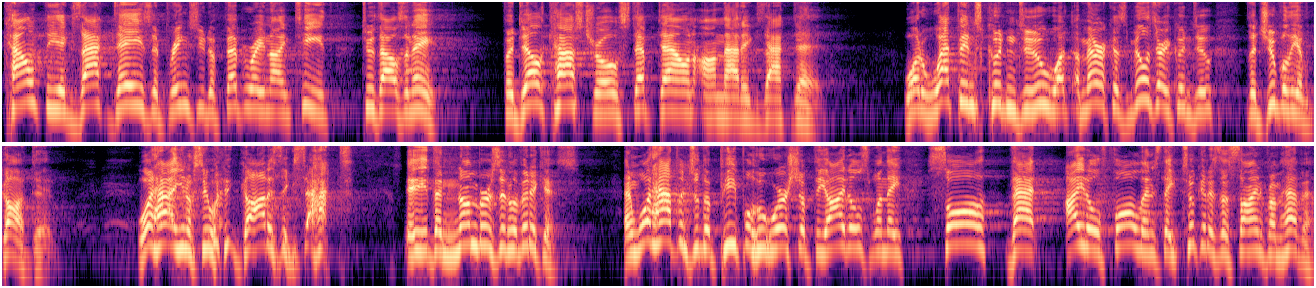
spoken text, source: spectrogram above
Count the exact days, it brings you to February 19th, 2008. Fidel Castro stepped down on that exact day. What weapons couldn't do, what America's military couldn't do, the Jubilee of God did. What you know, see, what, God is exact. Eh, the numbers in Leviticus. And what happened to the people who worshiped the idols when they saw that idol fallen, they took it as a sign from heaven.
